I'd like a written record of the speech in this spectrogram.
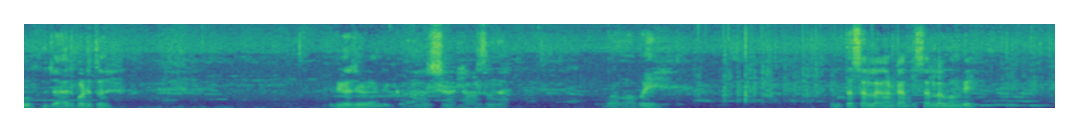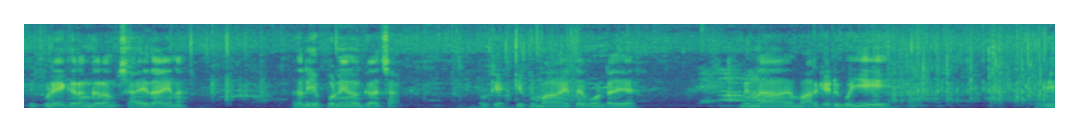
ఊహ్, జారి పడుతుంది. ఇదిగా చూడండి ఇక్కడ వర్షం ఎట్లా పడుతుందా. బాబాయ్ ఎంత చల్లగా అంటే అంత చల్లగా ఉంది. ఇప్పుడే గరం గరం ఛాయ్ తాగిన. అసలు ఎప్పుడు నేను గా చా ఓకే ఇప్పుడు మనం అయితే వంట నిన్న మార్కెట్కి పోయి అవి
